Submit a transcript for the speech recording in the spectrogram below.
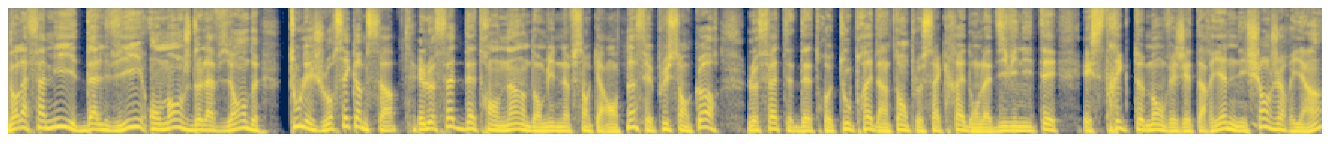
Dans la famille d'Alvi, on mange de la viande tous les jours. C'est comme ça. Et le fait d'être en Inde en 1949 et plus encore le fait d'être tout près d'un temple sacré dont la divinité est strictement végétarienne n'y change rien.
